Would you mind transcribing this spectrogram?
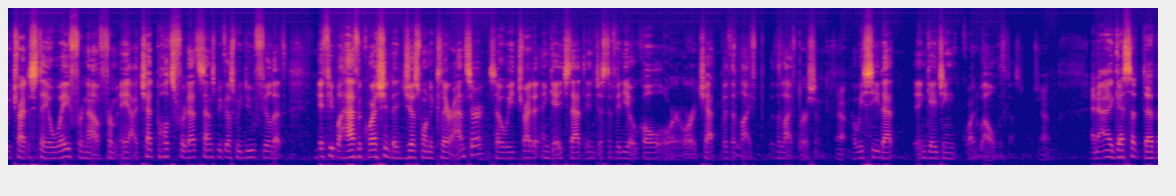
we try to stay away for now from AI chatbots for that sense because we do feel that if people have a question, they just want a clear answer. So we try to engage that in just a video call or, or a chat with a live with a live person. Yeah. And we see that engaging quite well with customers. Yeah. And I guess that that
